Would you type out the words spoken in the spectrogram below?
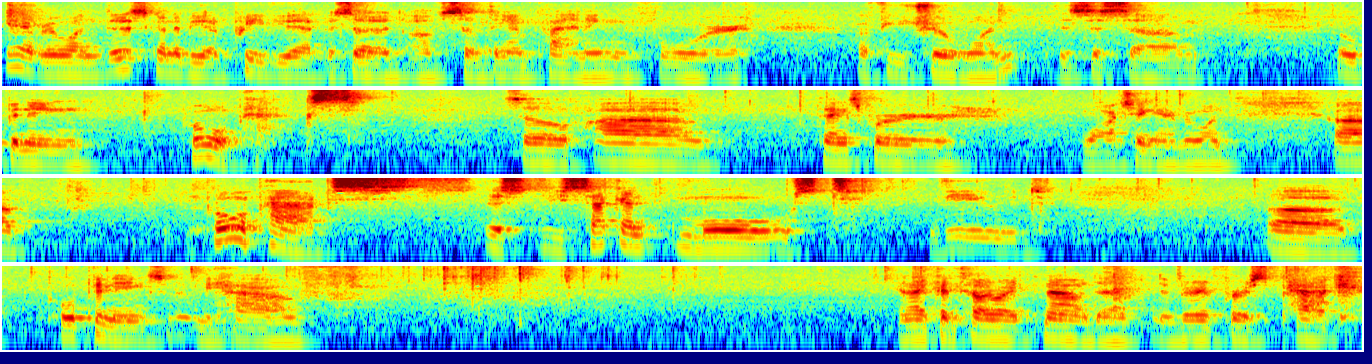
Hey everyone, this is going to be a preview episode of something I'm planning for a future one. This is um, opening promo packs. So, uh, thanks for watching everyone. Uh, promo packs is the second most viewed uh, openings that we have. And I can tell right now that the very first pack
